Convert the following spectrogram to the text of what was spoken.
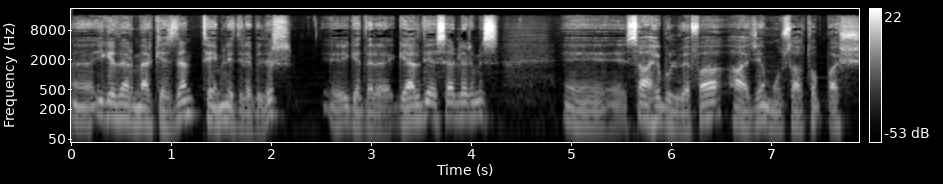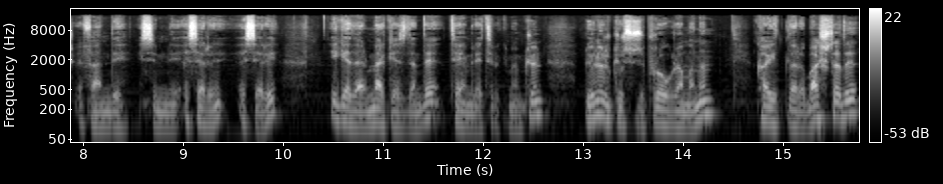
e, İgeder Merkez'den temin edilebilir. E, İgeder'e geldi eserlerimiz. E, Sahibul Vefa Hacı Musa Topbaş Efendi isimli eseri, eseri İgeder Merkez'den de temin etmek mümkün. Gönül Kürsüsü programının kayıtları başladı.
